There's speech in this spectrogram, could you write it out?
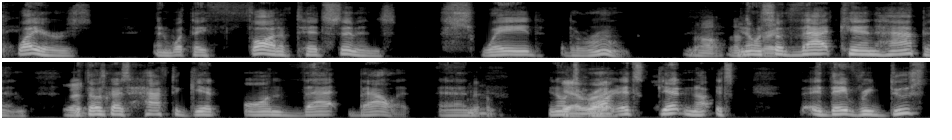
players and what they thought of Ted Simmons swayed the room. You know, great. so that can happen, Good. but those guys have to get on that ballot. And yeah. you know, it's yeah, hard. Right. It's getting it's they've reduced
